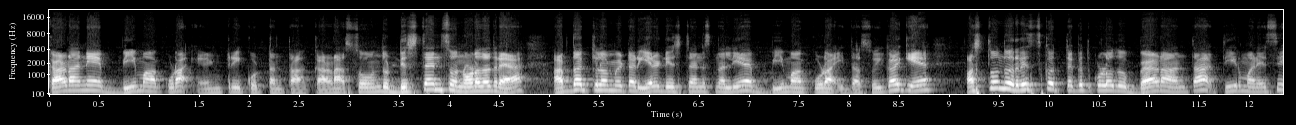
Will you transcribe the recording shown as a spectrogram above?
ಕಾಡಾನೆ ಭೀಮಾ ಕೂಡ ಎಂಟ್ರಿ ಕೊಟ್ಟಂತಹ ಕಾರಣ. ಸೊ, ಒಂದು ಡಿಸ್ಟೆನ್ಸ್ ನೋಡೋದಾದ್ರೆ ಅರ್ಧ ಕಿಲೋಮೀಟರ್ ಎರಡು ಡಿಸ್ಟೆನ್ಸ್ನಲ್ಲಿಯೇ ಭೀಮಾ ಕೂಡ ಇದ್ದ. ಸೊ ಹೀಗಾಗಿ ಅಷ್ಟೊಂದು ರಿಸ್ಕ್ ತೆಗೆದುಕೊಳ್ಳೋದು ಬೇಡ ಅಂತ ತೀರ್ಮಾನಿಸಿ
